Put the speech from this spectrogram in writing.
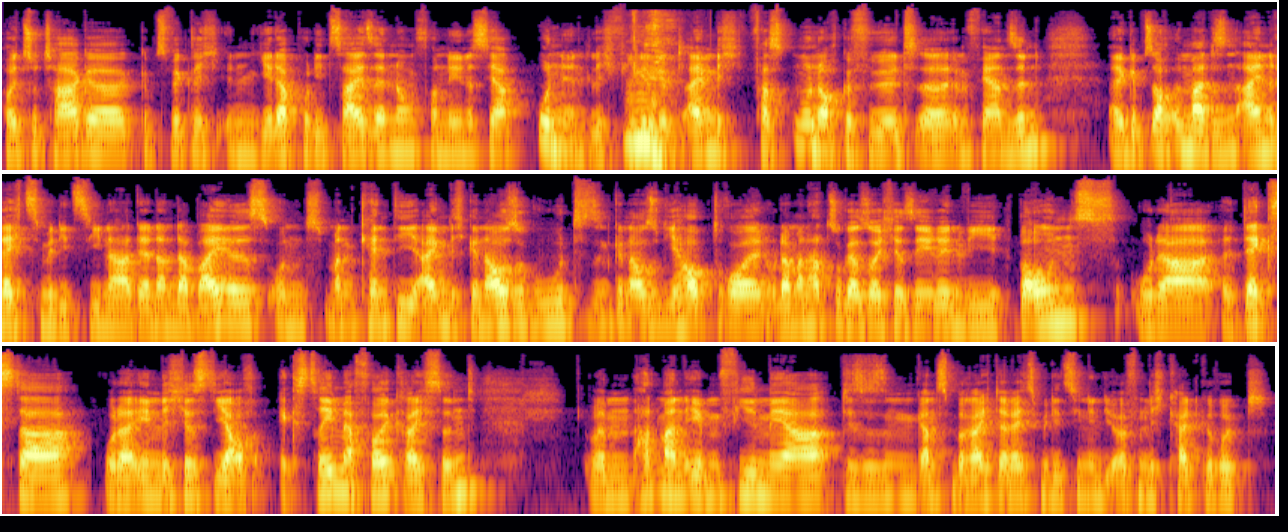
Heutzutage gibt es wirklich in jeder Polizeisendung, von denen es ja unendlich viele gibt, eigentlich fast nur noch gefühlt äh, im Fernsehen, äh, gibt es auch immer diesen einen Rechtsmediziner, der dann dabei ist und man kennt die eigentlich genauso gut, sind genauso die Hauptrollen oder man hat sogar solche Serien wie Bones oder äh, Dexter oder ähnliches, die ja auch extrem erfolgreich sind. Ähm, hat man eben viel mehr diesen ganzen Bereich der Rechtsmedizin in die Öffentlichkeit gerückt.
